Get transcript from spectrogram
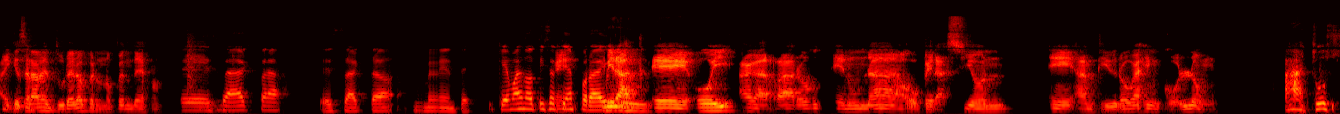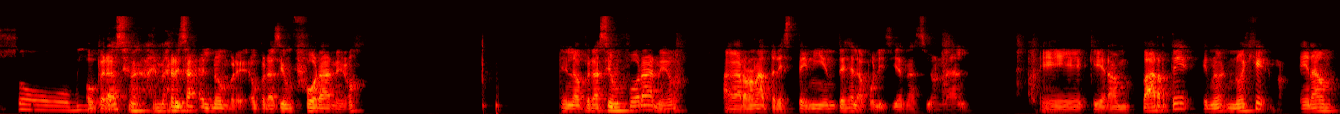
hay que ser aventurero, pero no pendejo. Exacta, exactamente. ¿Qué más noticias tienes por ahí? Mira, eh, hoy agarraron en una operación eh, antidrogas en Colón. Ah, chuzo. Operación, me risa el nombre, Operación Foráneo. En la Operación Foráneo agarraron a tres tenientes de la Policía Nacional eh, que eran parte, no, es que, eran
